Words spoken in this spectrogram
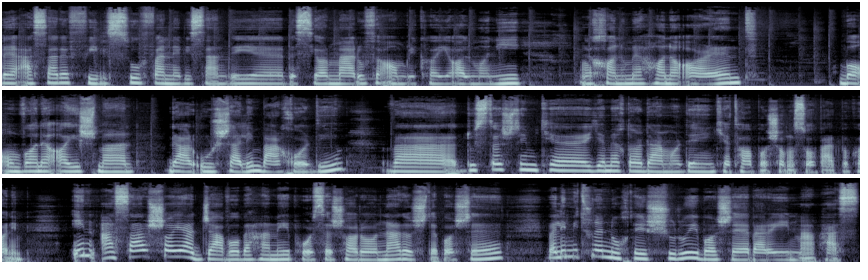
به اثر فیلسوف و نویسنده بسیار معروف آمریکایی آلمانی خانم هانا آرنت با عنوان آیشمن در اورشلیم برخوردیم و دوست داشتیم که یه مقدار در مورد این کتاب با شما صحبت بکنیم. این اثر شاید جواب همه پرسش ها رو نداشته باشه ولی می‌تونه نقطه شروعی باشه برای این مبحث.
